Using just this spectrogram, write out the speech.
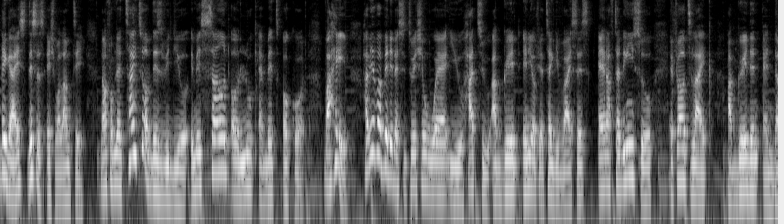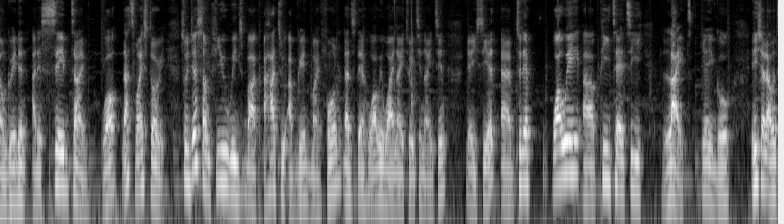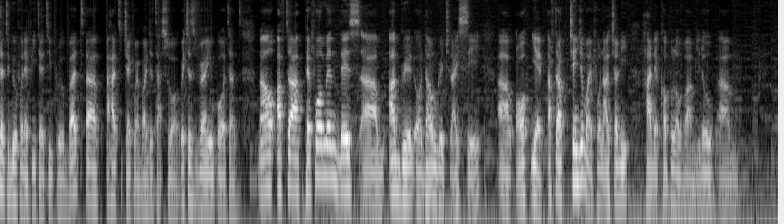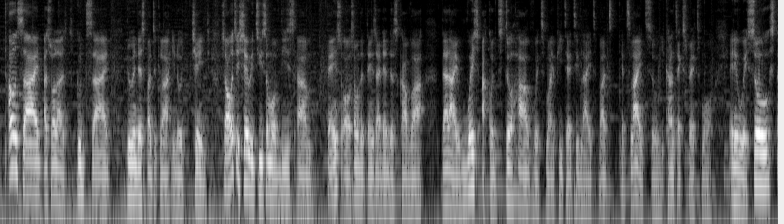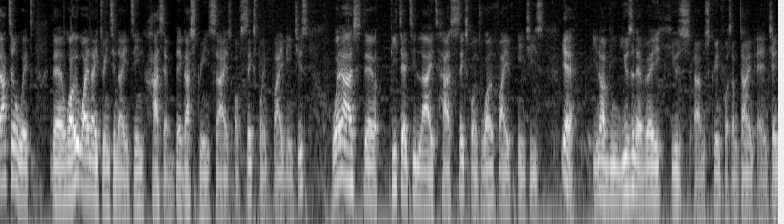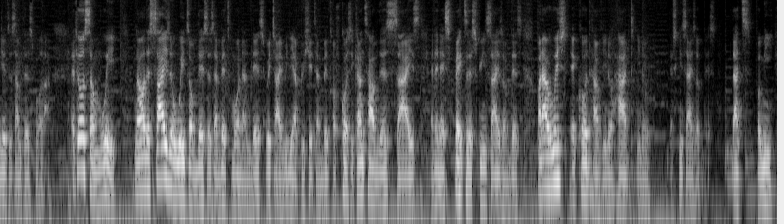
Hey guys, this is Ishmael Amte. Now from the title of this video, it may sound or look a bit awkward. But hey, have you ever been in a situation where you had to upgrade any of your tech devices and after doing so, it felt like upgrading and downgrading at the same time? Well, that's my story. So just some few weeks back, I had to upgrade my phone. That's the Huawei Y9 2019. Yeah, you see it. Uh, to the Huawei uh, P30 Lite. Here you go. Initially, I wanted to go for the P30 Pro, but uh, I had to check my budget as well, which is very important. Now, after performing this um, upgrade or downgrade, should I say, uh, or yeah, after changing my phone, I actually had a couple of, um, you know, um, downside as well as good side during this particular, you know, change. So I want to share with you some of these um, things or some of the things I did discover that I wish I could still have with my P30 Lite, but it's light, so you can't expect more. Anyway, so starting with the Huawei Y9 2019 has a bigger screen size of 6.5 inches, whereas the P30 Lite has 6.15 inches. Yeah, you know, I've been using a very huge um, screen for some time and changing to something smaller. It feels some way. Now the size and weight of this is a bit more than this, which I really appreciate a bit. Of course, you can't have this size and then expect the screen size of this, but I wish it could have, you know, had, you know, the screen size of this. That's for me.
